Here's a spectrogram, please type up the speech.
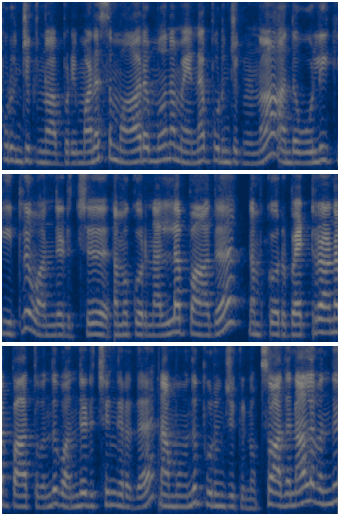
புரிஞ்சுக்கணும்? அப்படி மனசு மாறும்போது நம்ம என்ன புரிஞ்சுக்கணும்னா, அந்த ஒலி கீற்று வந்துடுச்சு. நமக்கு ஒரு நல்ல பாதை நமக்கு ஒரு பெட்டரான பாத் வந்து வந்துடுச்சுங்கிறத நம்ம வந்து புரிஞ்சுக்கணும். ஸோ அதனால வந்து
